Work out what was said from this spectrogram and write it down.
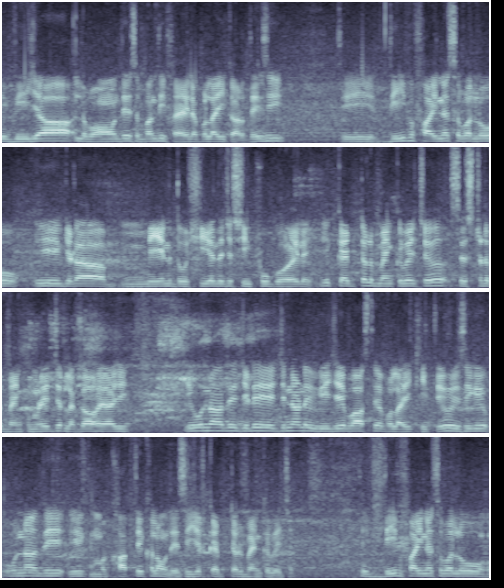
ਵੀਜ਼ਾ ਲਵਾਉਣ ਦੇ ਸੰਬੰਧੀ ਫਾਈਲ ਅਪਲਾਈ ਕਰਦੇ ਸੀ। ਤੇ ਦੀਪ ਫਾਈਨੈਂਸ ਵੱਲੋਂ ਇਹ ਜਿਹੜਾ ਮੇਨ ਦੋਸ਼ੀ ਹੈ, ਇਹਦੇ ਚ ਸੀਫੂ ਗੋਇਲ ਇਹ ਕੈਪੀਟਲ ਬੈਂਕ ਵਿੱਚ ਅਸਿਸਟੈਂਟ ਬੈਂਕ ਮੈਨੇਜਰ ਲੱਗਾ ਹੋਇਆ ਜੀ। ਇਹ ਉਹਨਾਂ ਦੇ ਜਿਹੜੇ ਜਿਨ੍ਹਾਂ ਨੇ ਵੀਜ਼ੇ ਵਾਸਤੇ ਅਪਲਾਈ ਕੀਤੇ ਹੋਏ ਸੀਗੇ, ਉਹਨਾਂ ਦੇ ਇਹ ਮ- ਖਾਤੇ ਖਲਾਉਂਦੇ ਸੀ ਜਿਹੜਾ ਕੈਪੀਟਲ ਬੈਂਕ ਵਿੱਚ। ਤੇ ਦੀਪ ਫਾਈਨੈਂਸ ਵੱਲੋਂ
